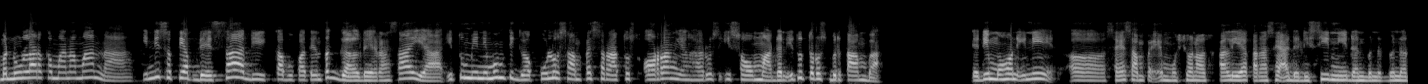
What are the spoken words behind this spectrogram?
menular ke mana-mana. Ini setiap desa di Kabupaten Tegal, daerah saya, itu minimum 30 sampai 100 orang yang harus isoma, dan itu terus bertambah. Jadi mohon ini uh, saya sampai emosional sekali ya, karena saya ada di sini dan benar-benar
